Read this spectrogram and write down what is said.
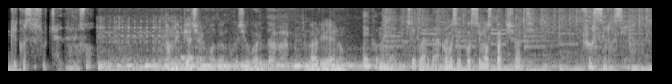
Che cosa succede? Non lo so. Non mi piace il modo in cui ci guardava. Un alieno. E come ci guardava? Come se fossimo spacciati. Forse lo siamo.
